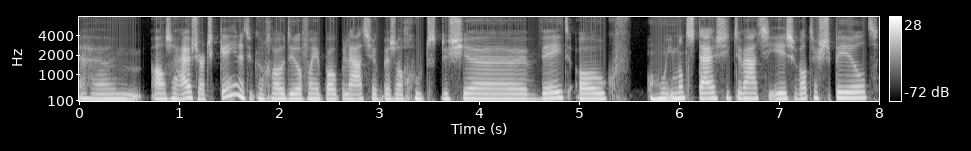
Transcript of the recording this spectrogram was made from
um, als huisarts ken je natuurlijk een groot deel van je populatie ook best wel goed. Dus je weet ook hoe iemands thuissituatie is, wat er speelt.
